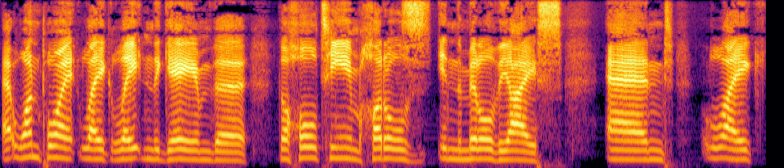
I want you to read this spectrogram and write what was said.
at one point, like late in the game, the the whole team huddles in the middle of the ice and like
